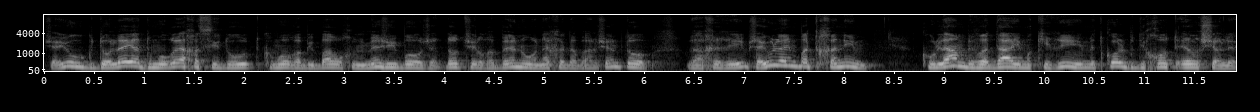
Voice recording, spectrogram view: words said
שהיו גדולי אדמו"רי החסידות, כמו רבי ברוך ממז'יבוז', הדוד של רבנו, נכד הבעל שם טוב, ואחרים, שהיו להם בתכנים. כולם בוודאי מכירים את כל בדיחות ער שלם.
